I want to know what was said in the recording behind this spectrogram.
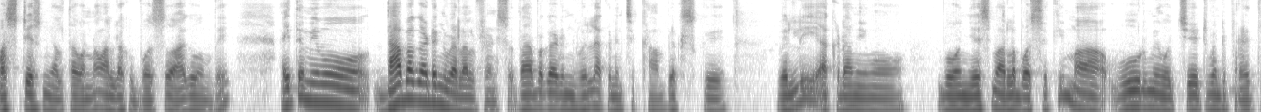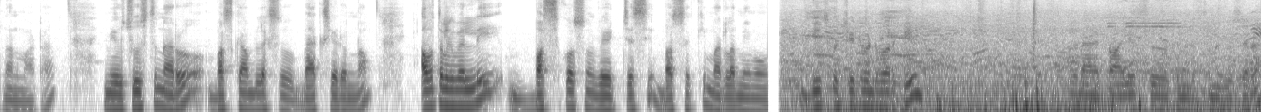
బస్ స్టేషన్కి వెళ్తా ఉన్నాం. వాళ్ళకు ఒక బస్సు ఆగి ఉంది. అయితే మేము దాబా గార్డెన్కి వెళ్ళాలి ఫ్రెండ్స్. దాబా గార్డెన్కి వెళ్ళి అక్కడి నుంచి కాంప్లెక్స్కి వెళ్ళి అక్కడ మేము భోజనం చేసి మరలా బస్సు ఎక్కి మా ఊరు మేము వచ్చేటువంటి ప్రయత్నం అనమాట మీరు చూస్తున్నారు బస్ కాంప్లెక్స్ బ్యాక్ సైడ్ ఉన్నాం. అవతలకి వెళ్ళి బస్సు కోసం వెయిట్ చేసి బస్సుకి మరలా మేము బీచ్కి వచ్చేటువంటి వరకు టాయిలెట్స్ కనిపిస్తున్నాయి చూసారా?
